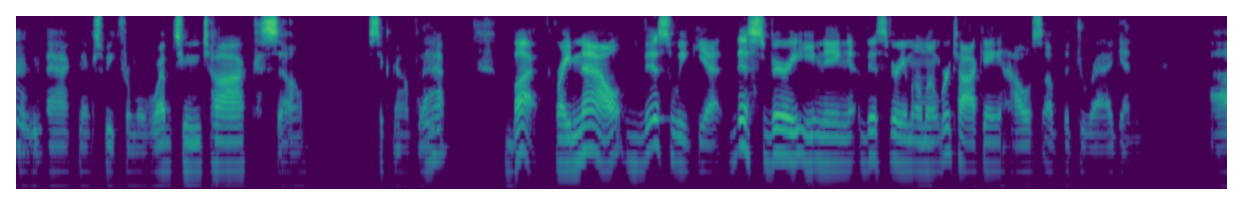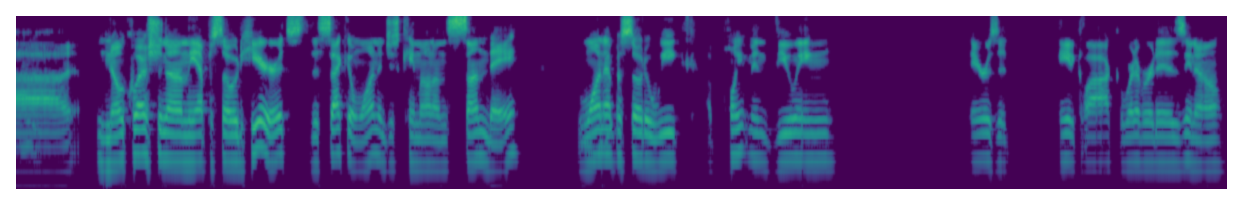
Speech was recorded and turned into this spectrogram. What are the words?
We'll be mhm, back next week for more Webtoon talk. So stick around for that. But right now, this week yet, this very evening, this very moment, we're talking House of the Dragon. mhm, Uh, no question on the episode here. It's the second one. It just came out on Sunday. One mhm, episode a week, appointment viewing airs at eight o'clock or whatever it is, you know,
